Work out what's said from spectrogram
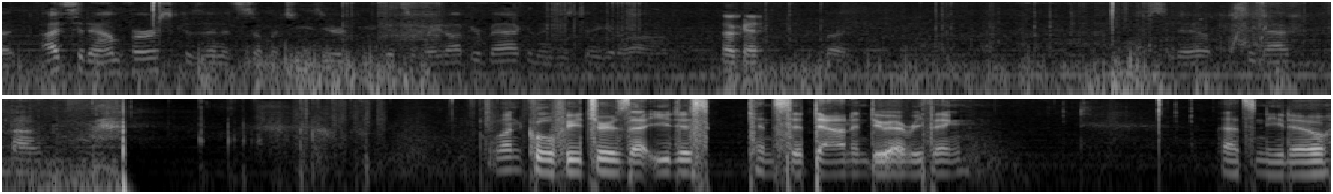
But I'd sit down first because then it's so much easier. You get some weight off your back and then just take it off. Okay. But sit down, sit back. One cool feature is that you just can sit down and do everything. That's neato.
